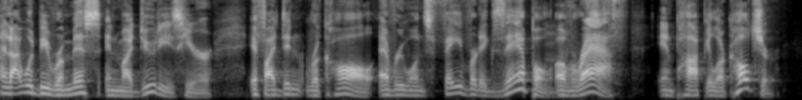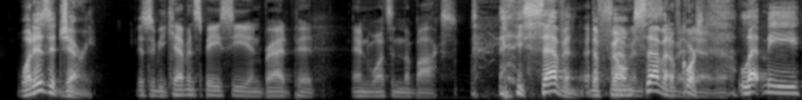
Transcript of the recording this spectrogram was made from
And I would be remiss in my duties here if I didn't recall everyone's favorite example of wrath in popular culture. What is it, Jerry? This would be Kevin Spacey and Brad Pitt and what's in the box. seven, the film Seven, Seven, of course. yeah, yeah. Let me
